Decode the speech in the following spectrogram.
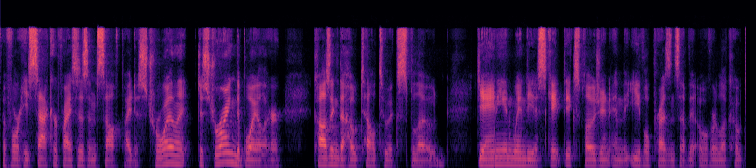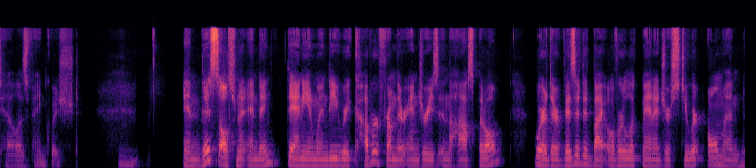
before he sacrifices himself by destroying destroying the boiler, causing the hotel to explode. Danny and Wendy escape the explosion, and the evil presence of the Overlook Hotel is vanquished. In this alternate ending, Danny and Wendy recover from their injuries in the hospital, where they're visited by Overlook manager Stuart Ullman,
